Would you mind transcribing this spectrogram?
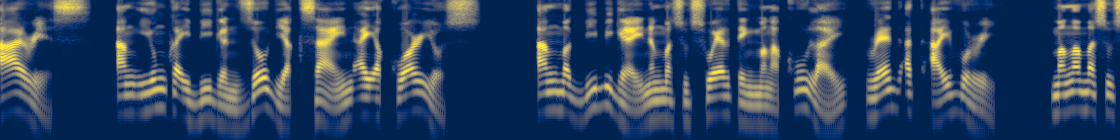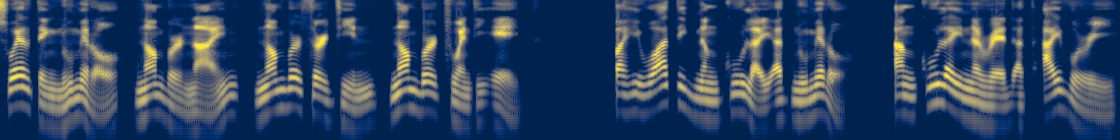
Aries. Ang iyong kaibigan zodiac sign ay Aquarius. Ang magbibigay ng masuswerteng mga kulay, red at ivory. Mga masuswerteng numero, number 9, number 13, number 28. Pahiwatig ng kulay at numero. Ang kulay na red at ivory,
